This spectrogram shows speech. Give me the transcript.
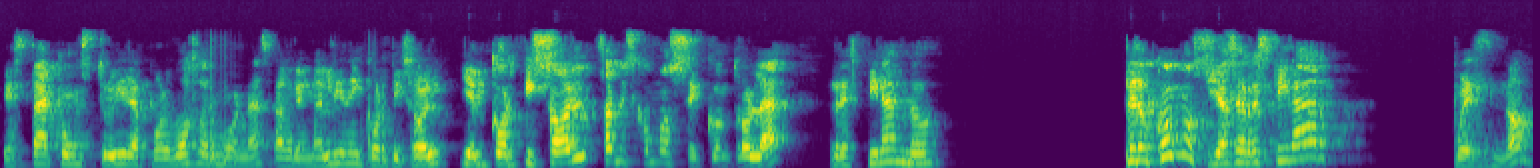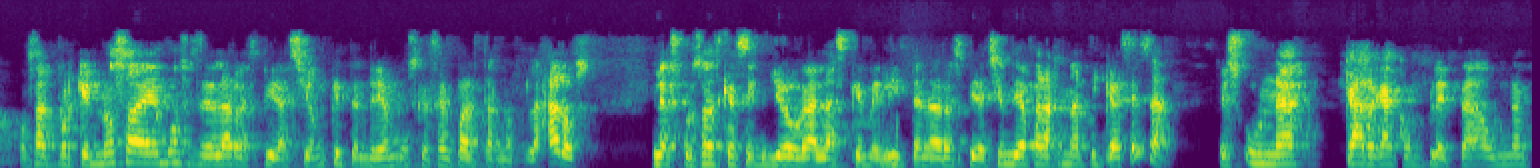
está construida por dos hormonas, adrenalina y cortisol, y el cortisol, ¿sabes cómo se controla? Respirando. Pero ¿cómo? Si ya sé respirar. Pues no, o sea, porque no sabemos hacer la respiración que tendríamos que hacer para estar más relajados. Y las personas que hacen yoga, las que meditan, la respiración diafragmática es esa. Es una carga completa, una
